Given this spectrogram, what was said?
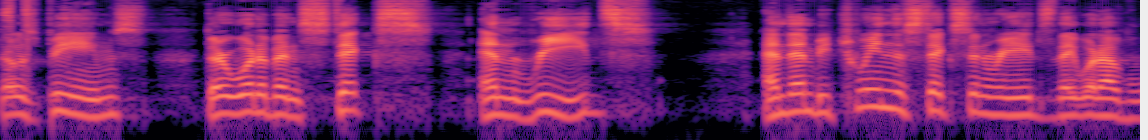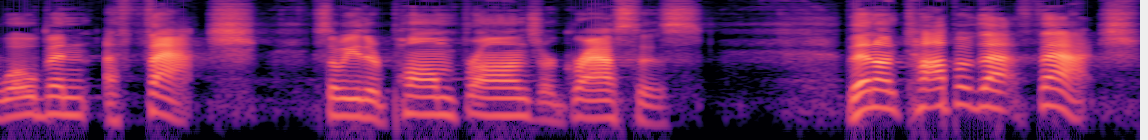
those beams, there would have been sticks and reeds. And then between the sticks and reeds, they would have woven a thatch. So either palm fronds or grasses. Then on top of that thatch,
